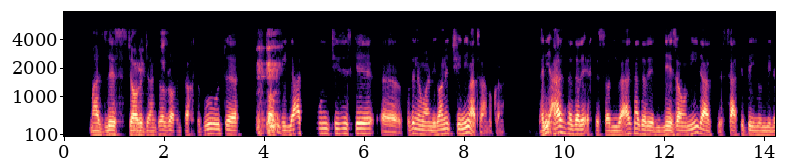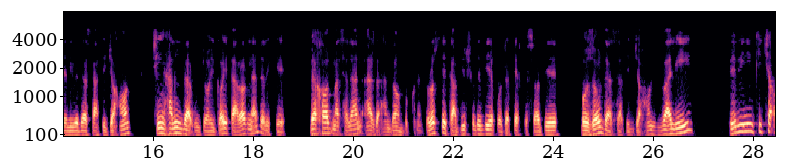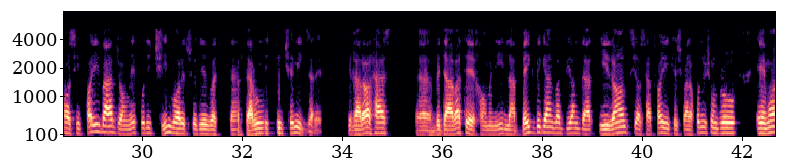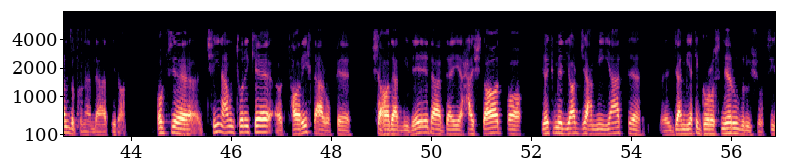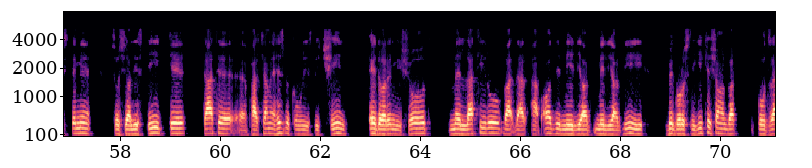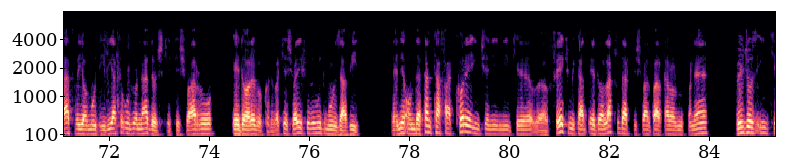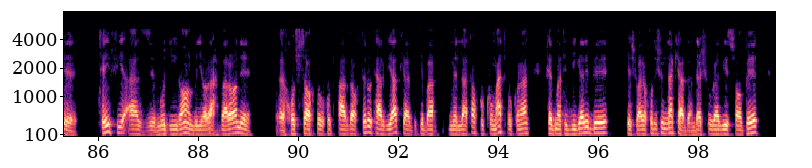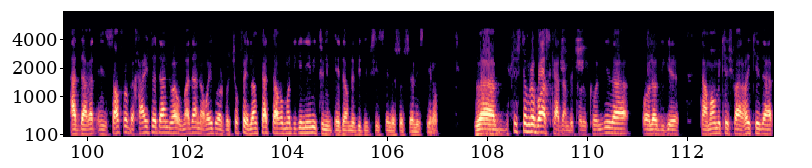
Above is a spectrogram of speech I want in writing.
مجلس جار و جنجال را انداخته بود واقعیت اون چیزی است که خود نمایندگان چینی مطرح می‌کنن. یعنی از نظر اقتصادی و از نظر نظامی در سطح بین المللی و در سطح جهان چین هنوز در اون جایگاهی قرار نداره که بخواد مثلا ارز اندام بکنه. درسته تبدیل شده به قدرت اقتصاد بزرگ در سطح جهان ولی ببینیم که چه آسیب هایی بر جامعه خود چین وارد شده و در درون چین چه میگذره. که قرار هست به دعوت خامنی لبیک بگن و بیان در ایران سیاست های کشور خودشون رو اعمال بکنن در ایران. خب چین همونطوری که تاریخ در واقع شهادت میده در دهه هشتاد با یک میلیارد جمعیت جمعیت گرسنه روبرو شد. سیستم سوسیالیستی که تحت پرچم حزب کمونیستی چین اداره می‌شد. ملتی رو در ابعاد میلیارد میلیاردی به گرسنگی کشان و قدرت و یا مدیریت اون رو نداشت که کشور رو اداره بکنه. و کشوری شده بود منزوی. یعنی عمدتا تفکر این چنینی که فکر می‌کرد عدالت رو در کشور برقرار می‌کنه به جز اینکه طیفی از مدیران و یا رهبران خودساخته و خودپرداخته رو تربیت کرده که بر ملت ها حکومت بکنن خدمت دیگری به کشور خودشون نکردن. در شوروی سابق حداقل انصاف رو به خرج دادن و اومدن آقای گورباچوف اعلام کرد که آقا ما دیگه نمی‌تونیم ادامه بدیم سیستم سوسیالیستی رو. و سیستم رو باز کردن به طور کلی و حالا دیگه تمام کشورهایی که در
